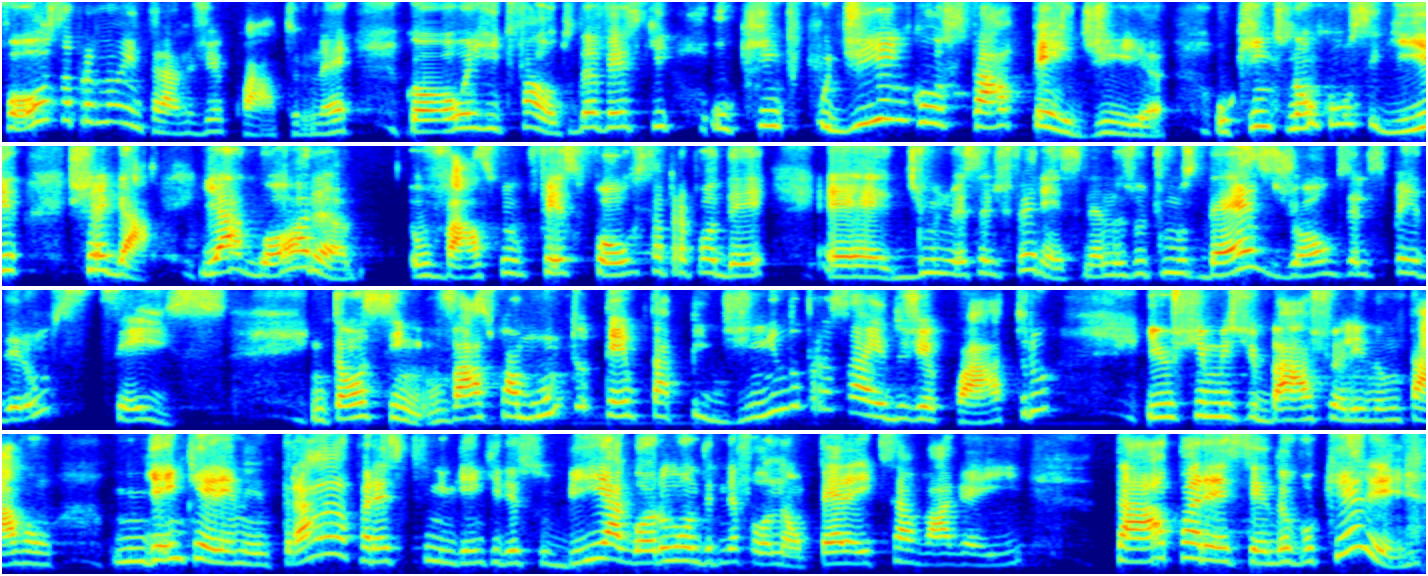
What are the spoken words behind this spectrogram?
força para não entrar no G4, né? Igual o Henrique falou, toda vez que o quinto podia encostar, perdia. O quinto não conseguia chegar. E agora o Vasco fez força para poder é, diminuir essa diferença, né? Nos últimos dez jogos, eles perderam seis. Então, assim, o Vasco há muito tempo está pedindo para sair do G4 e os times de baixo ali não estavam ninguém querendo entrar, parece que ninguém queria subir. Agora o Londrina falou: não, pera aí, que essa vaga aí tá aparecendo, eu vou querer.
